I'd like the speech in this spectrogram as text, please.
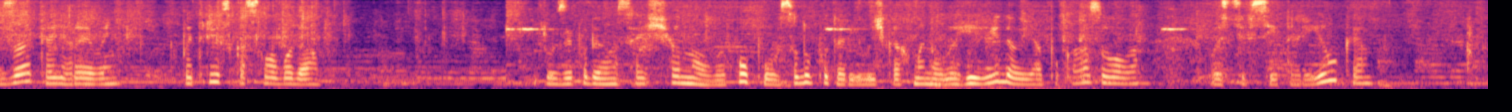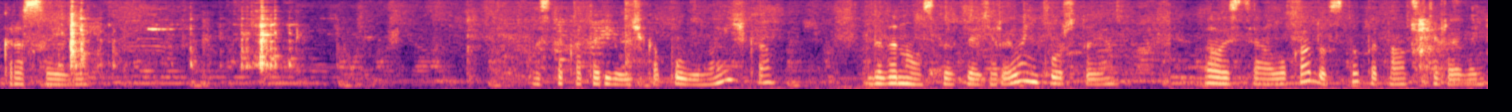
за 5 гривень. Петрівська Слобода. Друзі, подивимося, що нове по посуду, по тарілочках. Минулих відео я показувала ось ці всі тарілки красиві. Ось така тарілочка полуничка. 95 гривень коштує. А ось ця авокадо 115 гривень.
